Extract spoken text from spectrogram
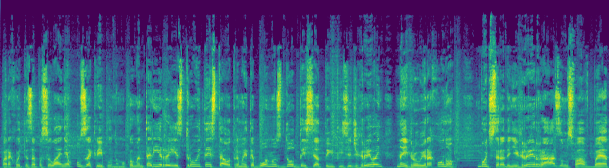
Переходьте за посиланням у закріпленому коментарі, реєструйтесь та отримайте бонус до 10 тисяч гривень на ігровий рахунок. Будь всередині гри разом з Фавбет.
